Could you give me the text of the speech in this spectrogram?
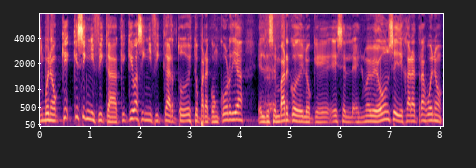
Bueno, ¿qué, significa, qué, va a significar todo esto para Concordia, el desembarco de lo que es el, el 911 y dejar atrás, bueno,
